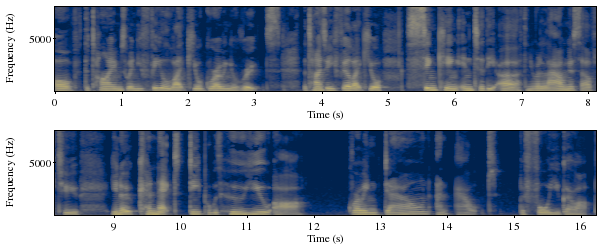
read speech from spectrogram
of the times when you feel like you're growing your roots, the times where you feel like you're sinking into the earth and you're allowing yourself to, you know, connect deeper with who you are, growing down and out before you go up.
